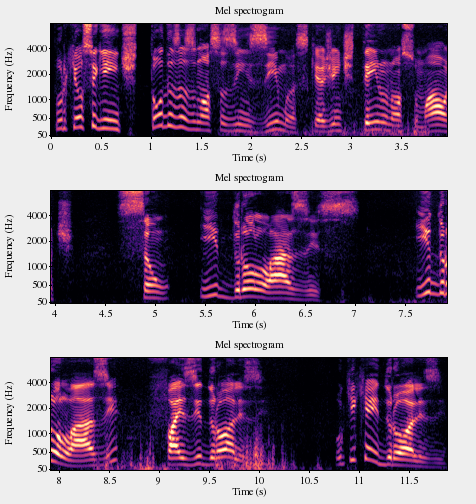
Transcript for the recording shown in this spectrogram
Porque é o seguinte, todas as nossas enzimas que a gente tem no nosso malte são hidrolases. Hidrolase faz hidrólise. O que é hidrólise?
